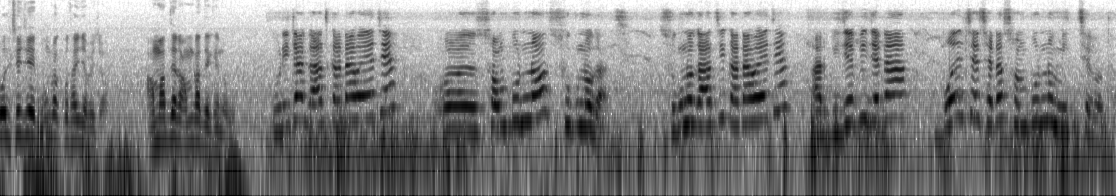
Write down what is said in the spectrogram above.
বলছে যে, তোমরা কোথায় যাবে যাও আমাদের আমরা দেখে নেব। কুড়িটা গাছ কাটা হয়েছে সম্পূর্ণ শুকনো গাছ। শুকনো গাছই কাটা হয়েছে, আর বিজেপি যেটা বলছে, সেটা সম্পূর্ণ মিথ্যে কথা।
